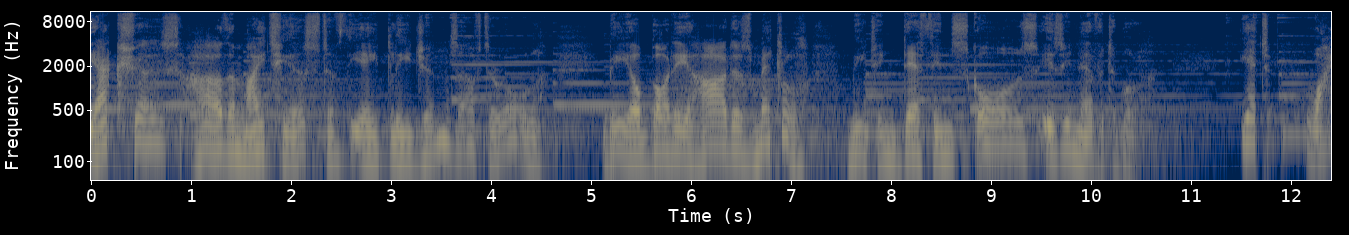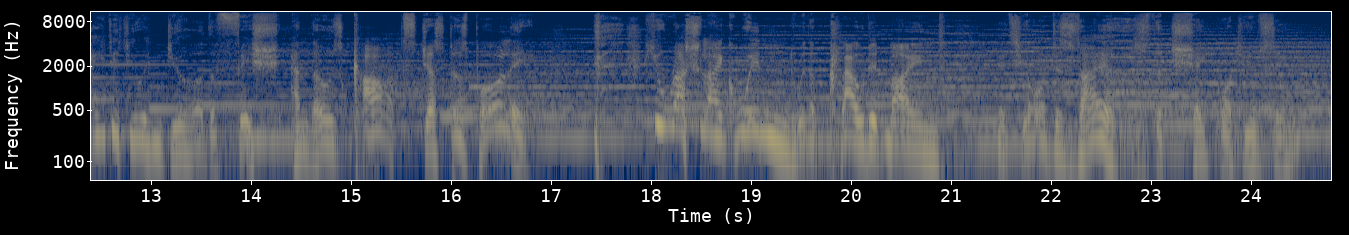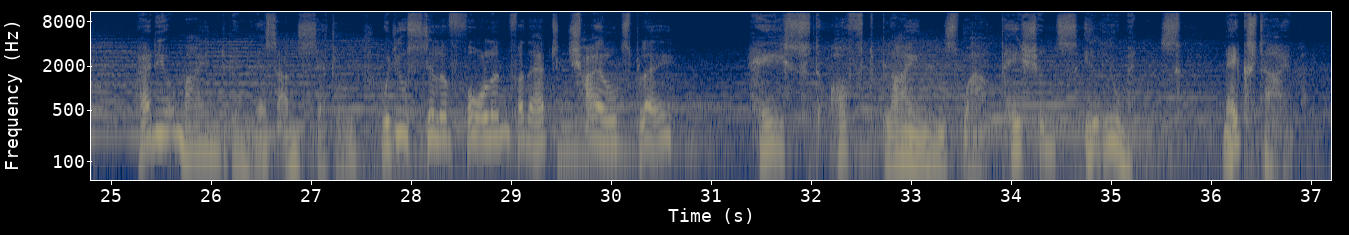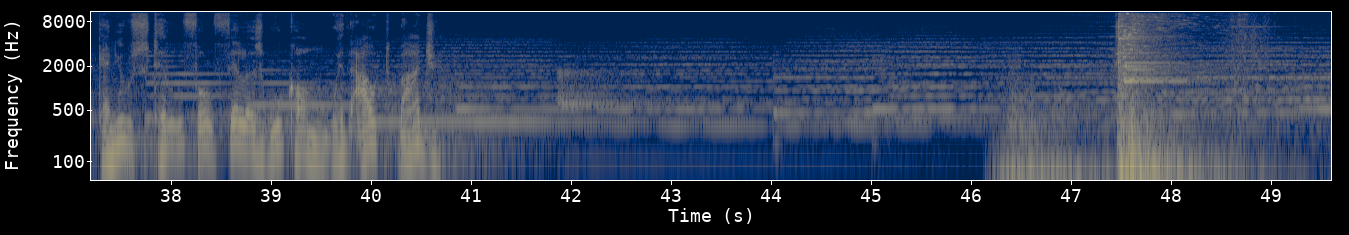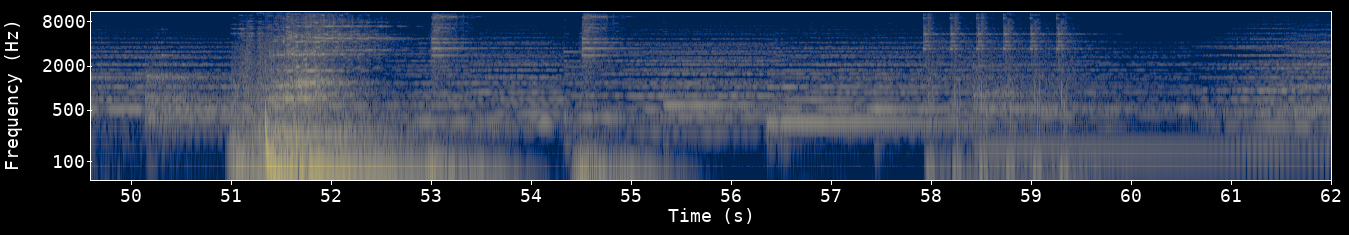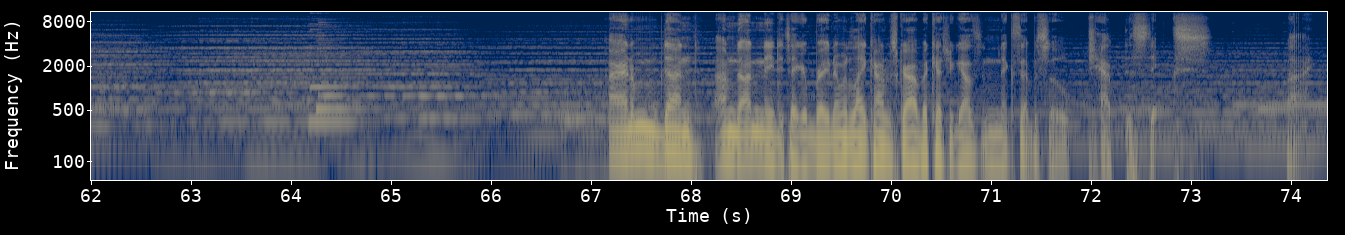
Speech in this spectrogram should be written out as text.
Yakshas are the mightiest of the eight legions, after all. Be your body hard as metal, meeting death in scores is inevitable. Yet, why did you endure the fish and those carts just as poorly? you rush like wind with a clouded mind. It's your desires that shape what you see. Had your mind been less unsettled, would you still have fallen for that child's play? Haste oft blinds while patience illumines. Next time, can you still fulfill as Wukong without Bajie? Done. I'm I need to take a break. I would like, comment, subscribe. I'll catch you guys in the next episode, chapter six. Bye.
